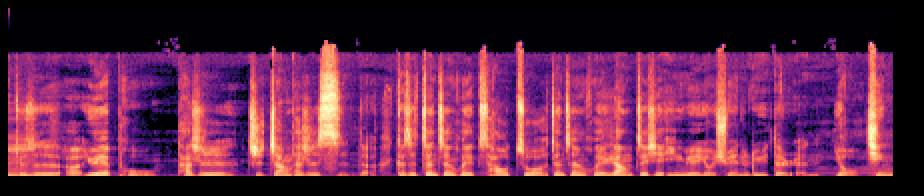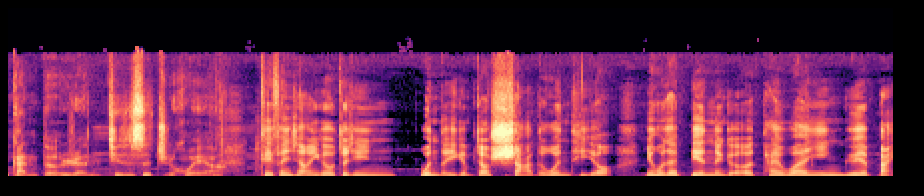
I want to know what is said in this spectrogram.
嗯、就是呃乐谱它是纸张，它是死的，可是真正会操作，真正会让这些音乐有旋律的人，有情感的人，其实是指挥啊。可以分享一个我最近。问的一个比较傻的问题哦，因为我在编那个台湾音乐百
